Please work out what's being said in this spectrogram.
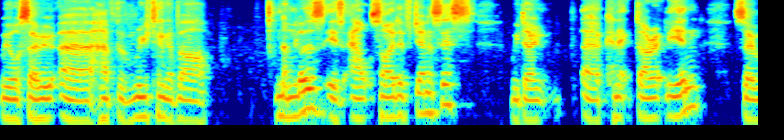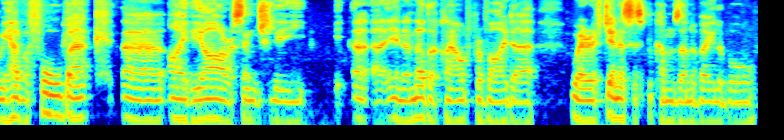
We also uh, have the routing of our numbers is outside of Genesys. We don't uh, connect directly in. So we have a fallback uh, IVR essentially uh, uh, in another cloud provider where if Genesys becomes unavailable,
